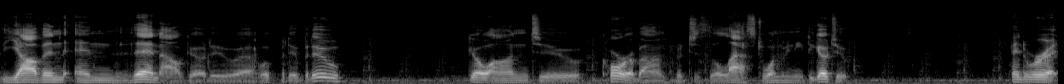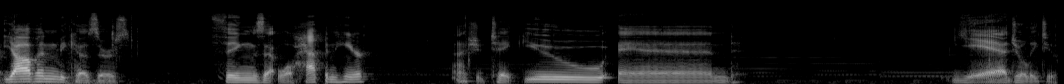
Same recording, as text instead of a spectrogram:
Yavin, and then I'll go to, uh, whoop-a-doop-a-doo, go on to Korriban, which is the last one we need to go to. And we're at Yavin because there's things that will happen here. I should take you and... Yeah, Jolee too.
